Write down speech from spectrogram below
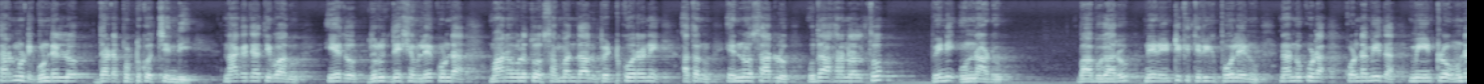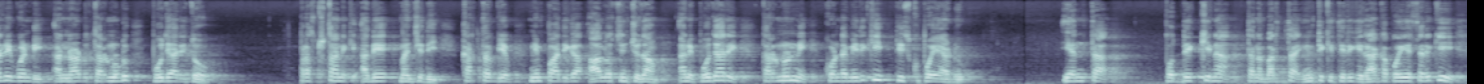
తరుణుడి గుండెల్లో దడ పుట్టుకొచ్చింది. నాగజాతి వారు ఏదో దురుద్దేశం లేకుండా మానవులతో సంబంధాలు పెట్టుకోరని అతను ఎన్నోసార్లు ఉదాహరణలతో విని ఉన్నాడు. బాబుగారు నేను ఇంటికి తిరిగి పోలేను. నన్ను కూడా కొండ మీద మీ ఇంట్లో ఉండనివ్వండి అన్నాడు తరుణుడు పూజారితో. ప్రస్తుతానికి అదే మంచిది. కర్తవ్యం నింపాదిగా ఆలోచించుదాం అని పూజారి తరుణుణ్ణి కొండ మీదికి తీసుకుపోయాడు. ఎంత పొద్దెక్కినా తన భర్త ఇంటికి తిరిగి రాకపోయేసరికి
